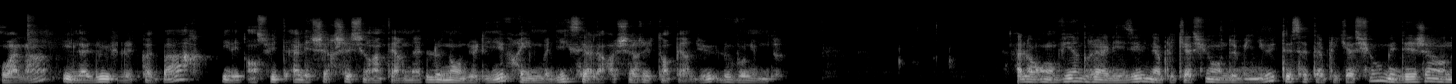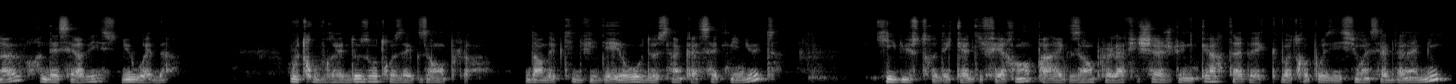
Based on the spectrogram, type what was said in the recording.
Voilà, il a lu le code barre. Il est ensuite allé chercher sur Internet le nom du livre et il me dit que c'est à la recherche du temps perdu, le volume 2. Alors on vient de réaliser une application en deux minutes et cette application met déjà en œuvre des services du web. Vous trouverez deux autres exemples dans des petites vidéos de 5 à 7 minutes qui illustrent des cas différents, par exemple l'affichage d'une carte avec votre position et celle d'un ami,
